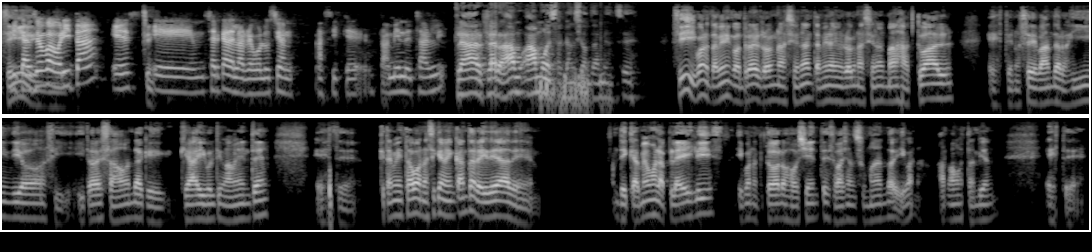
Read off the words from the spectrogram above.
Sí. Mi canción favorita es Sí. eh, Cerca de la Revolución, así que también de Charlie. Claro, claro, amo, amo esa canción también, sí. Sí, bueno, también encontrar el rock nacional, también hay un rock nacional más actual, este, no sé, banda Los Indios y, y toda esa onda que, que hay últimamente, este, que también está bueno. Así que me encanta la idea de, de que armemos la playlist y bueno, que todos los oyentes se vayan sumando y bueno, armamos también este,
